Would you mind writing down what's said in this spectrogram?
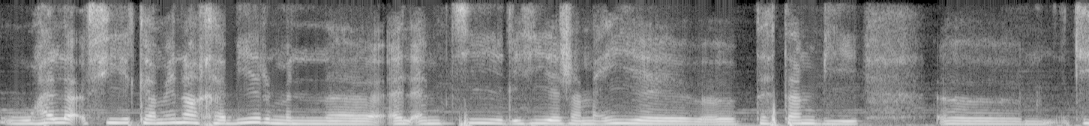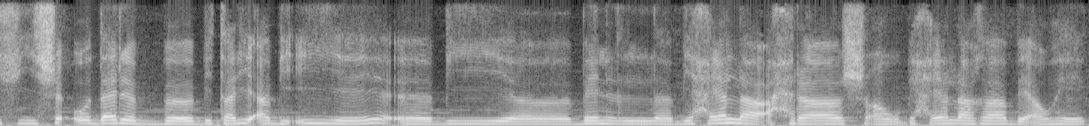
وهلأ في كمان خبير من ال MT اللي هي جمعية بتهتم ب كيف يشقوا درب بطريقة بيئية بين بحيلا أحراش أو بحيلا غابة أو هيك.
